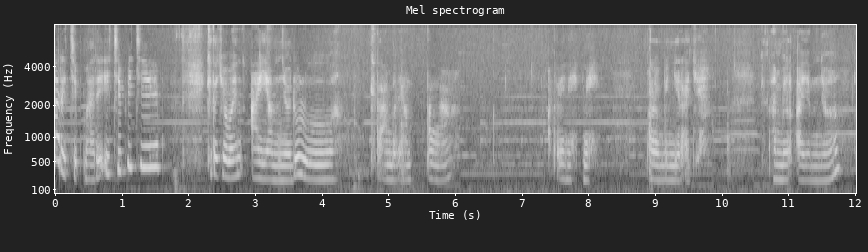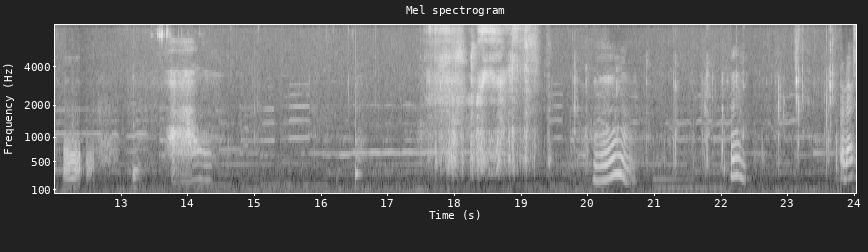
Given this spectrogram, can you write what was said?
mari cip, mari icip-icip. Kita cobain ayamnya dulu. Kita ambil yang tengah. Atau ini, ini paling pinggir aja. Kita ambil ayamnya. Uh. wow. Hmm. Hmm. Pedas.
